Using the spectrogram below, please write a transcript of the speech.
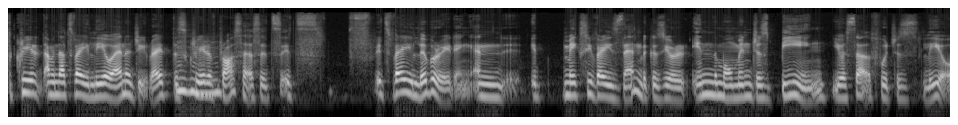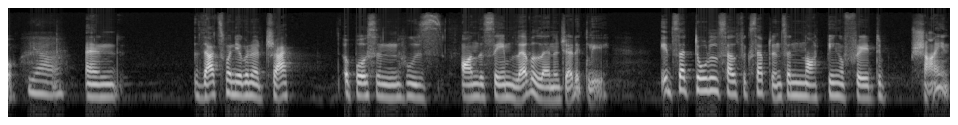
the creative, I mean, that's very Leo energy, right? This creative process, it's, it's it's very liberating and it makes you very zen because you're in the moment just being yourself, which is Leo. Yeah. And that's when you're going to attract a person who's on the same level energetically. It's that total self acceptance and not being afraid to shine,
